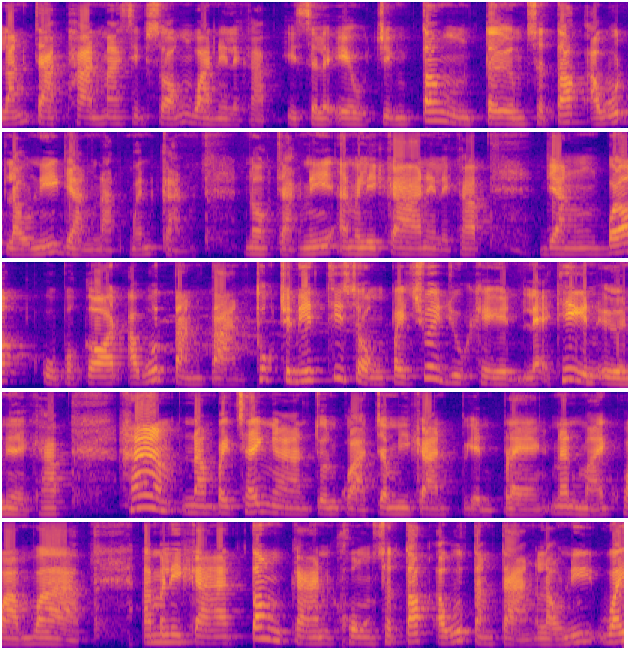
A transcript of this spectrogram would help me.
หลังจากผ่านมา 12 วันนี่แหละครับอิสราเอลจึงต้องเติมสต็อกอาวุธเหล่านี้อย่างหนักเหมือนกัน นอกจากนี้อเมริกาเนี่ยแหละครับยังบล็อกอุปกรณ์อาวุธต่างๆ ทุกชนิดที่ส่งไปช่วยยูเครนและที่อื่นๆเนี่ยครับห้ามนำไปใช้งานจนกว่าจะมีการเปลี่ยนแปลง นั่นหมายความว่า อเมริกาต้องการคงสต็อกอาวุธต่างๆ เหล่านี้ไว้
